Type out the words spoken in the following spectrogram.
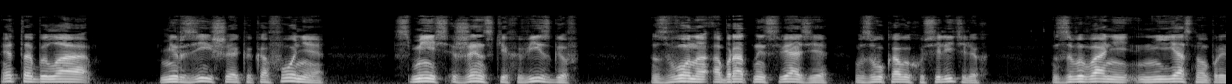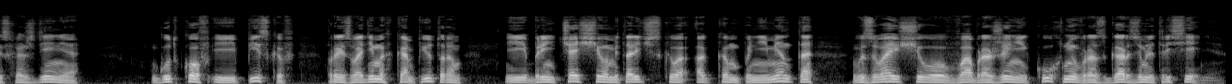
Это была мерзейшая какофония, смесь женских визгов, звона обратной связи в звуковых усилителях, завываний неясного происхождения, гудков и писков, производимых компьютером, и бренчащего металлического аккомпанемента, вызывающего в воображении кухню в разгар землетрясения.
